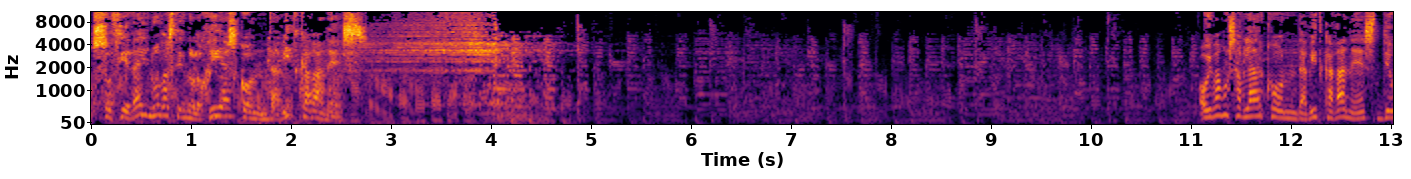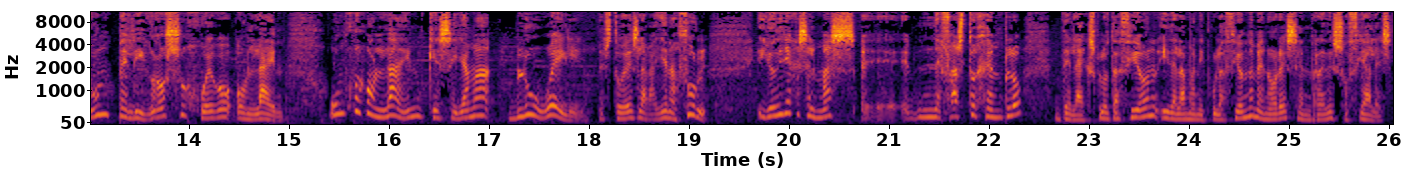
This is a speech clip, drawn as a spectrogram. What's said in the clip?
Sociedad y nuevas tecnologías con David Cabanes. Hoy vamos a hablar con David Cabanes de un peligroso juego online. Un juego online que se llama Blue Whale, esto es la ballena azul. Y yo diría que es el más eh, nefasto ejemplo de la explotación y de la manipulación de menores en redes sociales.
